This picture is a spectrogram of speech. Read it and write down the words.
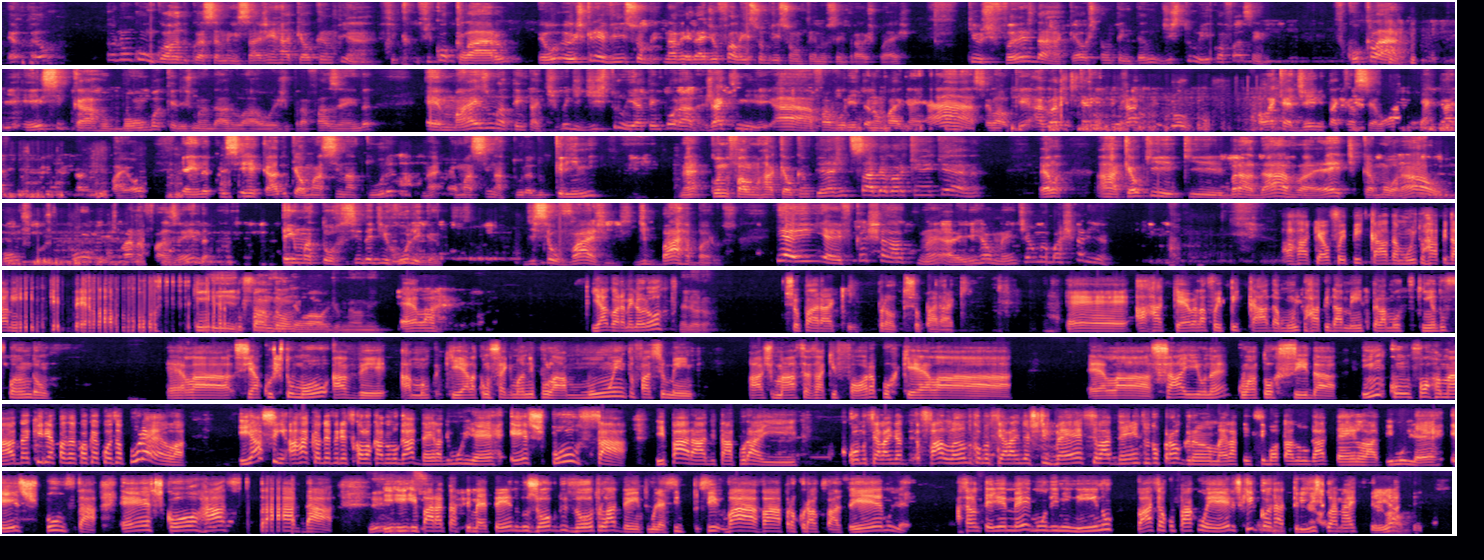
eu, eu, eu não concordo com essa mensagem Raquel campeã. Fic- ficou claro, eu, eu escrevi sobre, na verdade, eu falei sobre isso ontem no Central Splash, que os fãs da Raquel estão tentando destruir com a Fazenda. Ficou claro. E esse carro bomba que eles mandaram lá hoje para a Fazenda é mais uma tentativa de destruir a temporada. Já que a favorita não vai ganhar, sei lá o quê, agora eles querem empurrar com o jogo. Falar que a Jenny está cancelada, que a Kali está no paiol, e ainda com esse recado que é uma assinatura, né? é uma assinatura do crime. Né? Quando falam Raquel campeã, a gente sabe agora quem é que é. Né? Ela, a Raquel que, que bradava ética, moral, bons costumes lá na Fazenda, tem uma torcida de hooligans de selvagens, de bárbaros. E aí, e aí fica chato, né? Aí realmente é uma baixaria. A Raquel foi picada muito rapidamente pela mosquinha E do tá fandom. áudio, meu amigo. Ela. E agora, melhorou? Melhorou. Deixa eu parar aqui. Pronto, deixa eu parar aqui. É, a Raquel ela foi picada muito rapidamente pela mosquinha do fandom. Ela se acostumou a ver a que ela consegue manipular muito facilmente as massas aqui fora, porque ela ela saiu, né, com a torcida inconformada, queria fazer qualquer coisa por ela. E assim, a Raquel deveria se colocar no lugar dela, de mulher expulsa, e parar de estar por aí como se ela ainda falando como se ela ainda estivesse lá dentro do programa. Ela tem que se botar no lugar dela, de mulher expulsa, escorraçada. E, e- parar de estar se metendo no jogo dos outros lá dentro, mulher. Se, se vá, vá procurar o que fazer, mulher. A senhora não tem meio mundo de menino, vá se ocupar com eles. Que coisa triste, coisa mais feia. Calma.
